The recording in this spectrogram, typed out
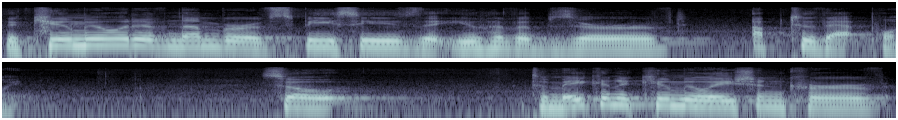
the cumulative number of species that you have observed up to that point. So to make an accumulation curve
